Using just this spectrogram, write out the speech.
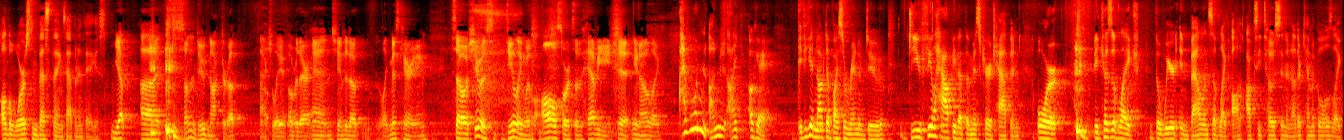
All the worst and best things happen in Vegas. Yep. Uh, some dude knocked her up actually over there, and she ended up like miscarrying. So she was dealing with all sorts of heavy shit, you know, like I wouldn't under I okay. If you get knocked up by some random dude, do you feel happy that the miscarriage happened, or because of like the weird imbalance of like o- oxytocin and other chemicals like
